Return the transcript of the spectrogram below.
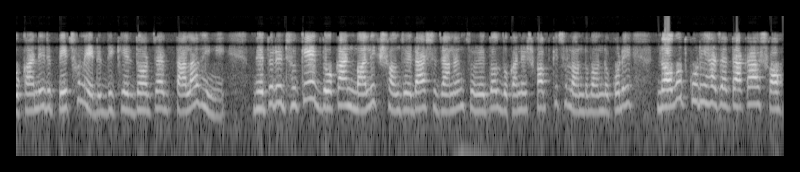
দোকানের পেছনের দিকের দরজার তালা ভেঙে ভেতরে ঢুকে দোকান মালিক সঞ্জয় দাস জানান, চোরের দল দোকানের সবকিছু লণ্ডভণ্ড করে নগদ কুড়ি হাজার টাকা সহ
